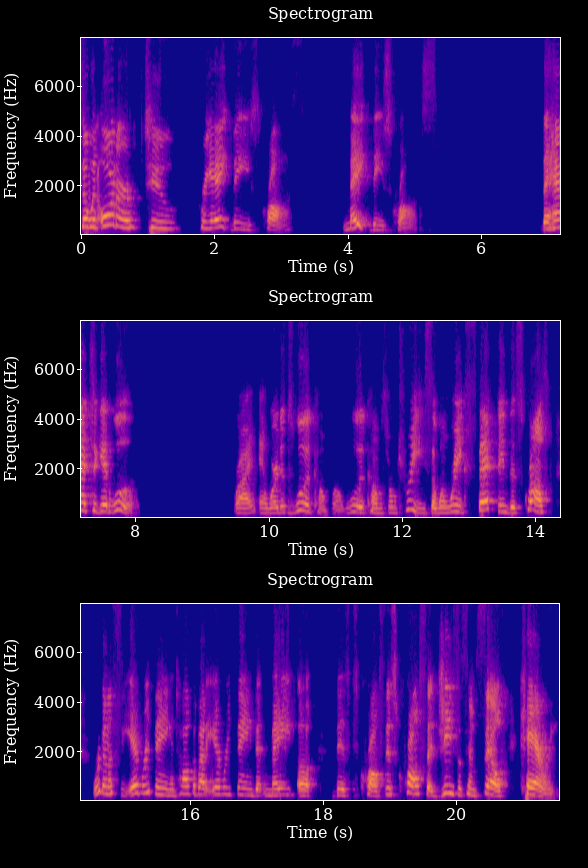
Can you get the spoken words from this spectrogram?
So, in order to create these cross, make these cross, they had to get wood, right? And where does wood come from? Wood comes from trees. So, when we're expecting this cross, we're going to see everything and talk about everything that made up this cross, this cross that Jesus himself carried.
